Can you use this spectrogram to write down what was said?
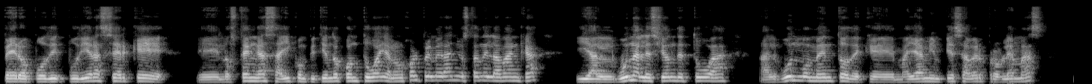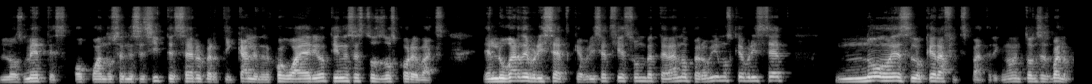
pero pudiera ser que eh, los tengas ahí compitiendo con Tua y a lo mejor el primer año están en la banca y alguna lesión de Tua, algún momento de que Miami empieza a ver problemas, los metes. O cuando se necesite ser vertical en el juego aéreo, tienes estos dos corebacks. En lugar de Brissett, que Brissett sí es un veterano, pero vimos que Brissett no es lo que era Fitzpatrick, ¿no? Entonces, bueno,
